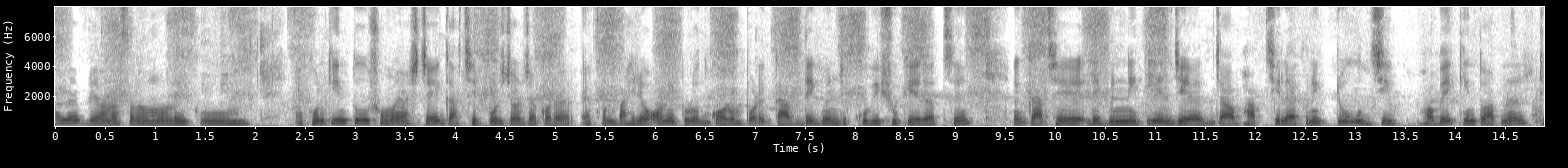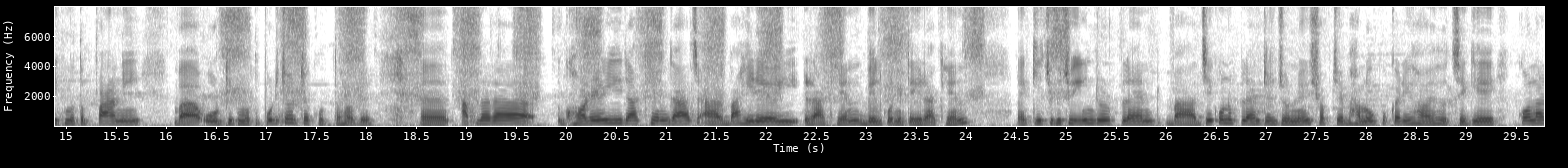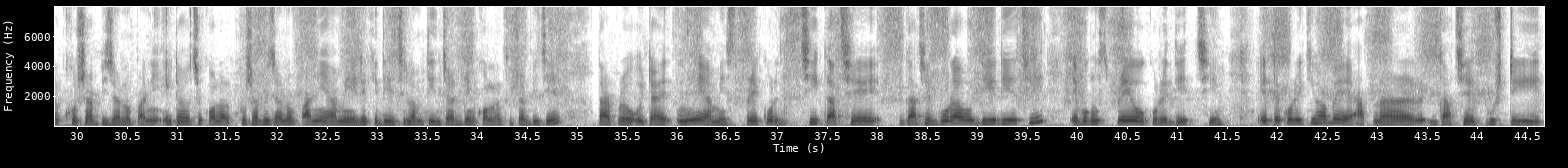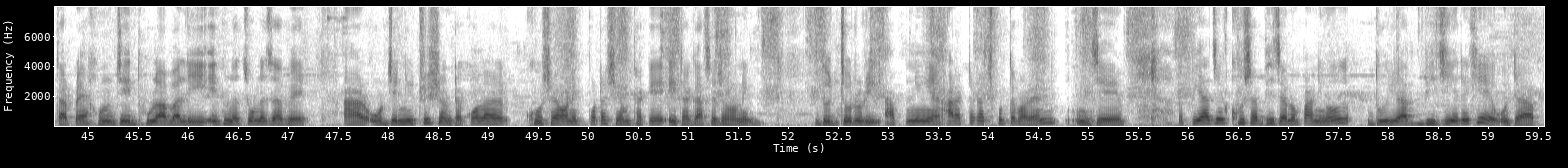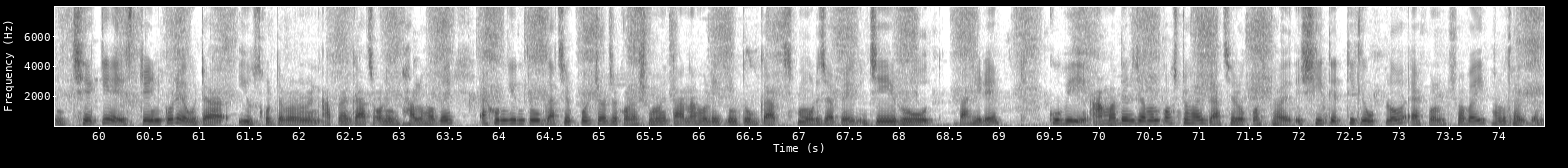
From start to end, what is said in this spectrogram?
Hello everyone, আসসালামু আলাইকুম। এখন কিন্তু সময় আসছে গাছের পরিচর্যা করার। এখন বাইরে অনেক রোদ, গরম পড়ে। গাছ দেখবেন যে খুবই শুকিয়ে যাচ্ছে। গাছে দেখবেন নেতিয়ে যে যা ভাব ছিল এখন একটু উজ্জীব হবে, কিন্তু আপনার ঠিকমতো পানি বা ওর ঠিকমতো পরিচর্যা করতে হবে। আপনারা ঘরেই রাখেন গাছ আর বাহিরেই রাখেন, বেলকনিতেই রাখেন। কিছু কিছু ইনডোর প্ল্যান্ট বা যে কোনো প্ল্যান্টের জন্যই সবচেয়ে ভালো উপকারী হয় হচ্ছে গিয়ে কলার খোসা ভিজানো পানি। এটা হচ্ছে কলার খোসা ভিজানো পানি। আমি রেখে দিয়েছিলাম তিন, চার দিন কলার খোসা ভিজে। তারপরে ওইটা নিয়ে আমি স্প্রে করে দিচ্ছি। গাছে, গাছের গোড়াও দিয়ে দিয়েছি এবং স্প্রেও করে দিচ্ছি। এতে করে কি হবে? আপনার গাছের পুষ্টি, তারপরে এখন যে ধুলাবালি, এগুলো চলে যাবে। আর ওর যে নিউট্রিশনটা কলার খোসায় অনেক পটাশিয়াম থাকে, এটা গাছের জন্য অনেক জরুরি। আপনি আর একটা কাজ করতে পারেন যে পেঁয়াজের খোসা ভেজানো পানিও দুই রাত ভিজিয়ে রেখে ওইটা আপনি ছেঁকে স্ট্রেন করে ওইটা ইউজ করতে পারবেন। আপনার গাছ অনেক ভালো হবে। এখন কিন্তু গাছের পরিচর্যা করার সময় তা না হলে কিন্তু গাছ মরে যাবে। যে রোদ বাহিরে খুবই আমাদের যেমন কষ্ট হয়, গাছেরও কষ্ট হয়। শীতের থেকে উঠল। এখন সবাই ভালো থাকবেন।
